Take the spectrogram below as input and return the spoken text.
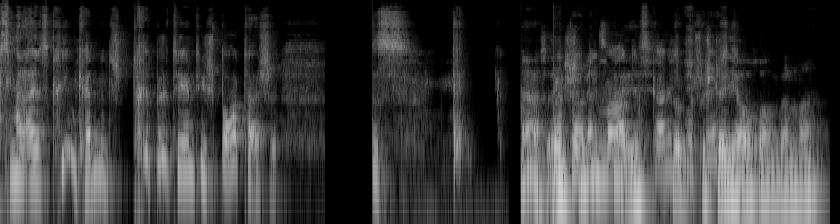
Was man alles kriegen kann, eine Triple TNT Sporttasche. Das, Ja, ist eigentlich schon ganz geil. ist Ich glaube, ich bestelle ja auch irgendwann mal.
